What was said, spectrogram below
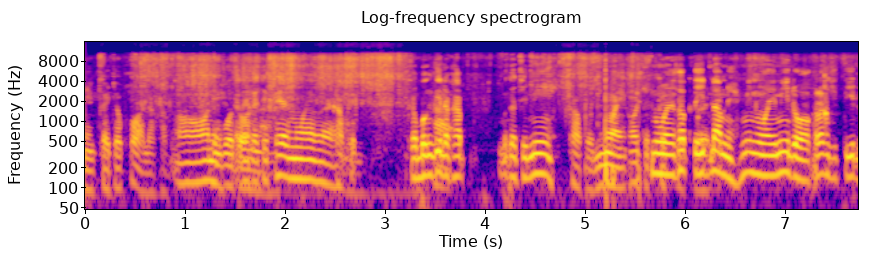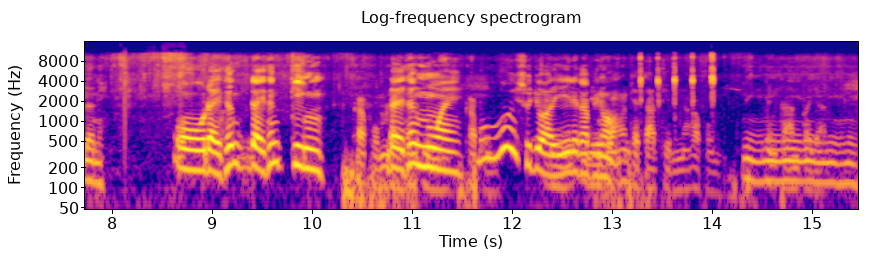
นี้ก็จะพอแล้วครับ อ๋อนี่บ่ตอน ก็จะแพงหน่วยไว้ครับผมก็เบิ่งติละครับ มันก็สิมีครับผมหน่วยเขาจะหน่วยเขาติดนํนี่มีหน่วยมีดอกกำลังสิติดแล้วนี่โอ้ได้ทั้งได้ทั้งกิ่งครับผมได้ทั้งหน่วยครับผมโอ้ยสุดยอดดีเลยครับพี่น้องเขาจะตัดถิ่มนะครับผมนี่เป็นี่นการประหยัดนี่นี่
